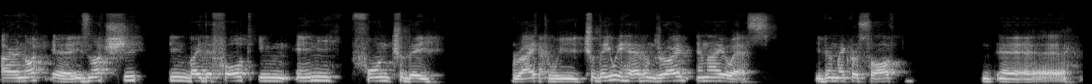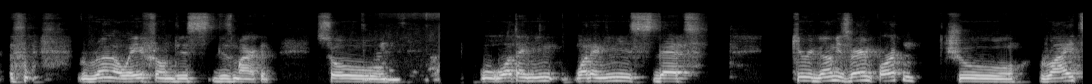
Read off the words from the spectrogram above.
are not uh, is not shipping by default in any phone today, right? We today we have Android and iOS. Even Microsoft uh, run away from this this market. So what I mean what I mean is that Kirigami is very important to write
